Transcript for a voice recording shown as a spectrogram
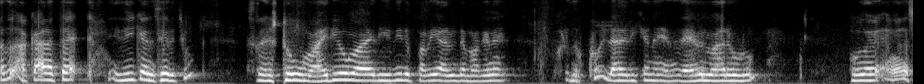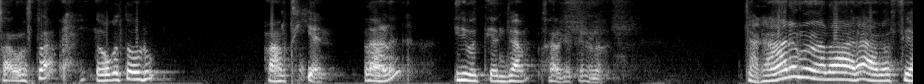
അത് അക്കാലത്തെ രീതിക്കനുസരിച്ചും ശ്രേഷ്ഠവും ആര്യവുമായ രീതിയിൽ പറയാൻ എന്റെ മകനെ ഒരു ദുഃഖമില്ലാതിരിക്കണേ എന്ന് ദേവന്മാരോടും അങ്ങനെ സമസ്ത ലോകത്തോടും പ്രാർത്ഥിക്കാൻ അതാണ് ഇരുപത്തിയഞ്ചാം സർഗത്തിലുള്ളത്. ചകാരമാതാരാമസ്യ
